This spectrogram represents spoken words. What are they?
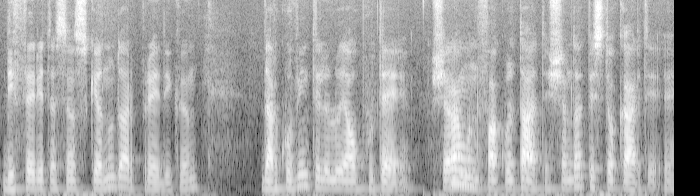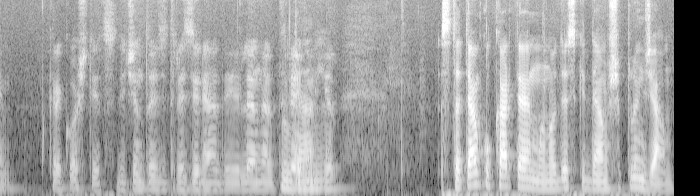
diferit, în sensul că el nu doar predică, dar cuvintele lui au putere. Și eram Mm. în facultate și am dat peste o carte, e, cred că o știți, de ce întârzi trezirea de Leonard Da. Ravenhill. Stăteam cu cartea în mână, o deschideam și plângeam.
